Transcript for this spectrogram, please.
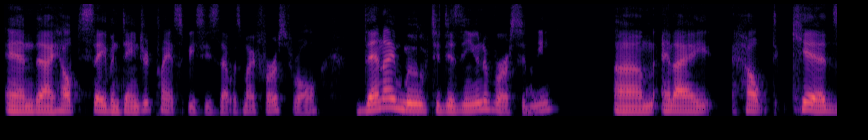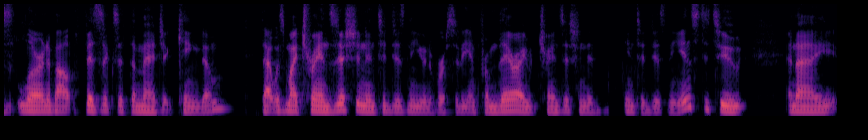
and I helped save endangered plant species. That was my first role. Then I moved to Disney University, um, and I helped kids learn about physics at the Magic Kingdom that was my transition into Disney University, and from there I transitioned into Disney Institute, and I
